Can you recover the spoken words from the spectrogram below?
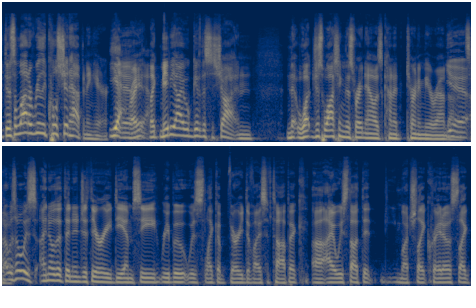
There's a lot of really cool shit happening here. Yeah, right. yeah. Like maybe I will give this a shot. And what just watching this right now is kind of turning me around. on Yeah, it, so. I was always. I know that the Ninja Theory DMC reboot was like a very divisive topic. Uh, I always thought that, much like Kratos, like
